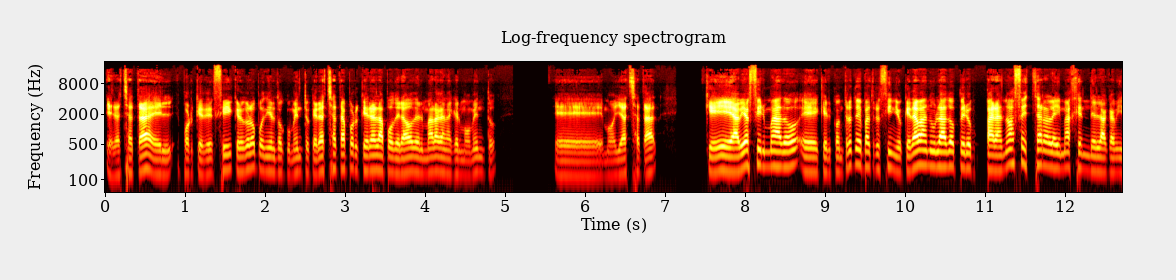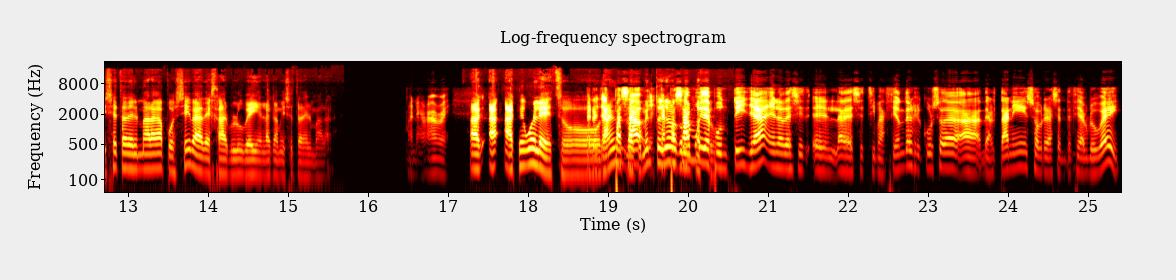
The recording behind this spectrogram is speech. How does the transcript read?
era Chata, el, porque decir, creo que lo ponía el documento, que era Chata porque era el apoderado del Málaga en aquel momento, eh, Moyad Chatat, que había firmado eh, que el contrato de patrocinio quedaba anulado, pero para no afectar a la imagen de la camiseta del Málaga, pues se iba a dejar Blue Bay en la camiseta del Málaga. Bueno, a ver. ¿A, a- a qué huele esto? Pero ya has pasado, has pasado muy de puntilla en, lo de, en la desestimación del recurso de, Altani sobre la sentencia de Blue Bay.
